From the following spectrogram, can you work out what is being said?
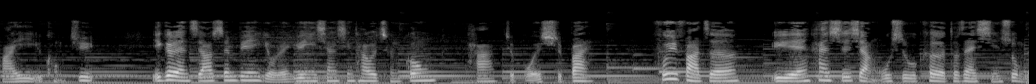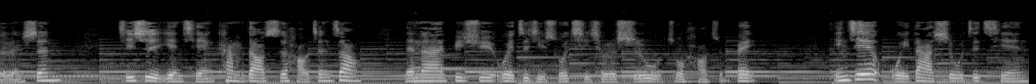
怀疑与恐惧。一个人只要身边有人愿意相信他会成功，他就不会失败。福语法则，语言和思想无时无刻都在形塑我们的人生，即使眼前看不到丝毫征兆，仍然必须为自己所祈求的事物做好准备。迎接伟大事物之前，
